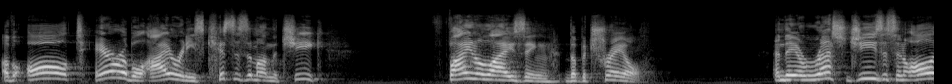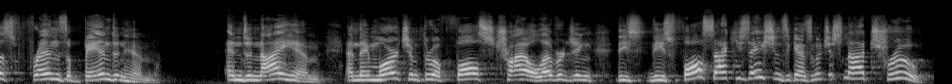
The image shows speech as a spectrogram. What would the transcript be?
of all terrible ironies, kisses him on the cheek finalizing the betrayal. And they arrest Jesus, and all his friends abandon him and deny him. And they march him through a false trial, leveraging these, these false accusations against him. They're just not true.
